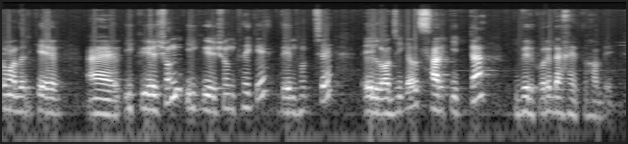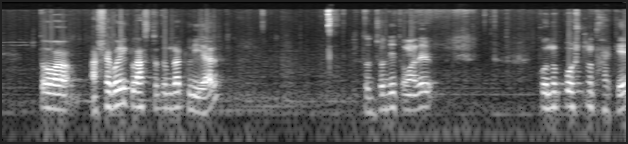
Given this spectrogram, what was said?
তোমাদেরকে ইকুয়েশন ইকুয়েশন থেকে দেন হচ্ছে এই লজিক্যাল সার্কিটটা বের করে দেখাইতে হবে। তো আশা করি ক্লাসটা তোমরা ক্লিয়ার তো যদি তোমাদের কোনো প্রশ্ন থাকে,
